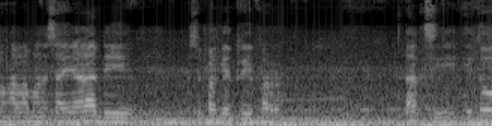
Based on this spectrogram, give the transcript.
pengalaman saya di sebagai driver taksi itu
